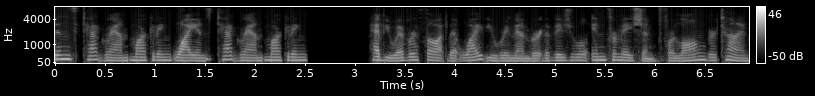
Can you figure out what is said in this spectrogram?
Instagram marketing Why Instagram marketing? Have you ever thought that why you remember the visual information for longer time?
